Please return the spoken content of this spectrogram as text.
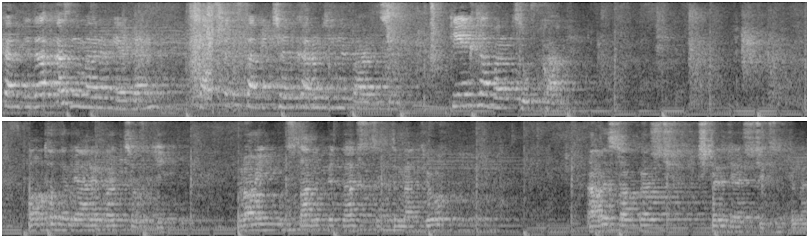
Kandydatka z numerem 1 to przedstawicielka rodziny Balców. Piękna balcówka. Oto wymiary walcówki. Promień podstawy 15 cm, a wysokość 40 cm.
